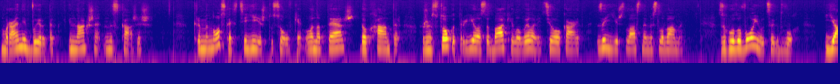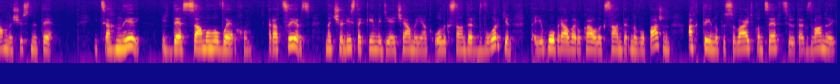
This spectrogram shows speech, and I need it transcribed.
Моральний виродок, інакше не скажеш. Кременовська з цієї ж тусовки, вона теж докхантер, жорстоко троїла собак і ловила від цього кайт, за її ж власними словами. З головою у цих двох явно щось не те. І ця гнирь йде з самого верху. Рацирс на чолі з такими діячами, як Олександр Дворкін та його права рука Олександр Новопашин, активно посувають концепцію так званої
